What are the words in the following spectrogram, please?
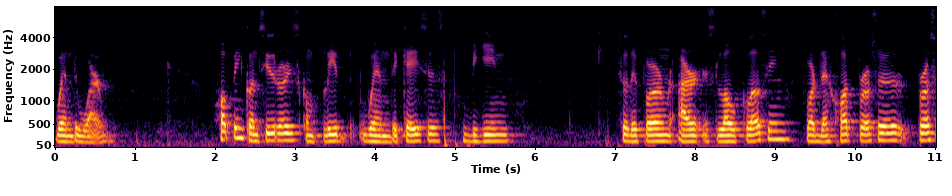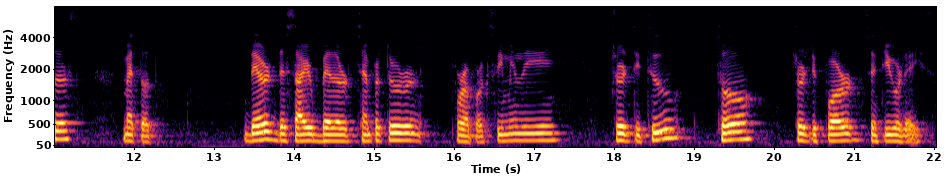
when the warm. Hopping considers complete when the cases begin to the form are slow closing for the hot process, process method. Their desired better temperature for approximately 32 to 34 centigrade.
